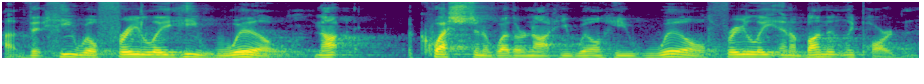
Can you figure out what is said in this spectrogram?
uh, that He will freely, He will, not a question of whether or not He will, He will freely and abundantly pardon,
